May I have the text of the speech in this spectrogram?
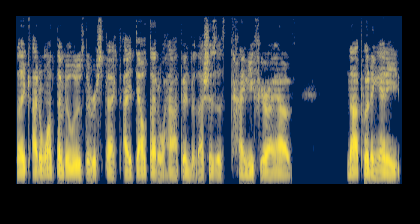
Like I don't want them to lose their respect. I doubt that'll happen, but that's just a tiny fear I have. Not putting any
